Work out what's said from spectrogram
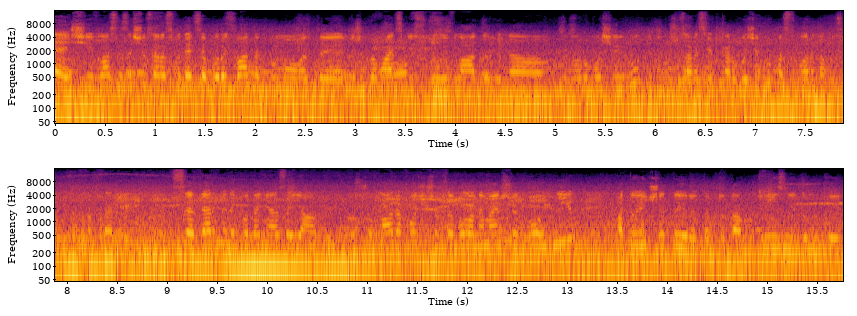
речі, власне, за що зараз ведеться боротьба, так би мовити, між громадськістю і владою на робочій групі, тому що зараз є така робоча група створена по цьому законопроекту. Це терміни подання заявки, тому що влада хоче, щоб це було не менше двох днів, а то і чотири, тобто там різні думки.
